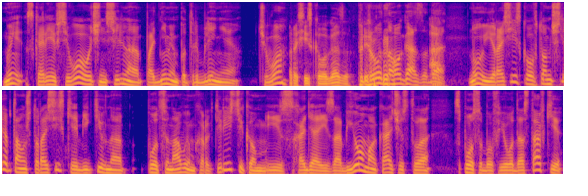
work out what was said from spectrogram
мы, скорее всего, очень сильно поднимем потребление чего? Российского газа. Природного газа, да. А. Ну и российского в том числе, потому что российский объективно по ценовым характеристикам, исходя из объема, качества, способов его доставки,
